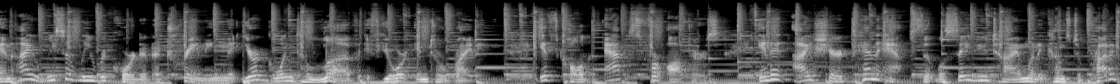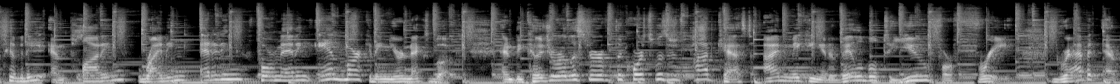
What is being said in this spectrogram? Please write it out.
and I recently recorded a training that you're going to love if you're into writing. It's called Apps for Authors. In it, I share 10 apps that will save you time when it comes to productivity and plotting, writing, editing, formatting, and marketing your next book. And because you're a listener of the Course Wizards podcast, I'm making it available to you for free. Grab it at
